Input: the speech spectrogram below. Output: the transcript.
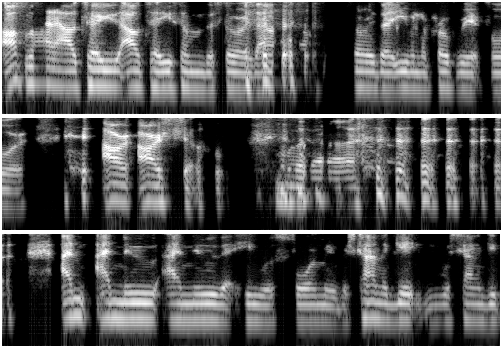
offline, I'll tell you. I'll tell you some of the stories. I don't stories are even appropriate for our our show. But uh, I I knew I knew that he was for me, which kind of get which kind of get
